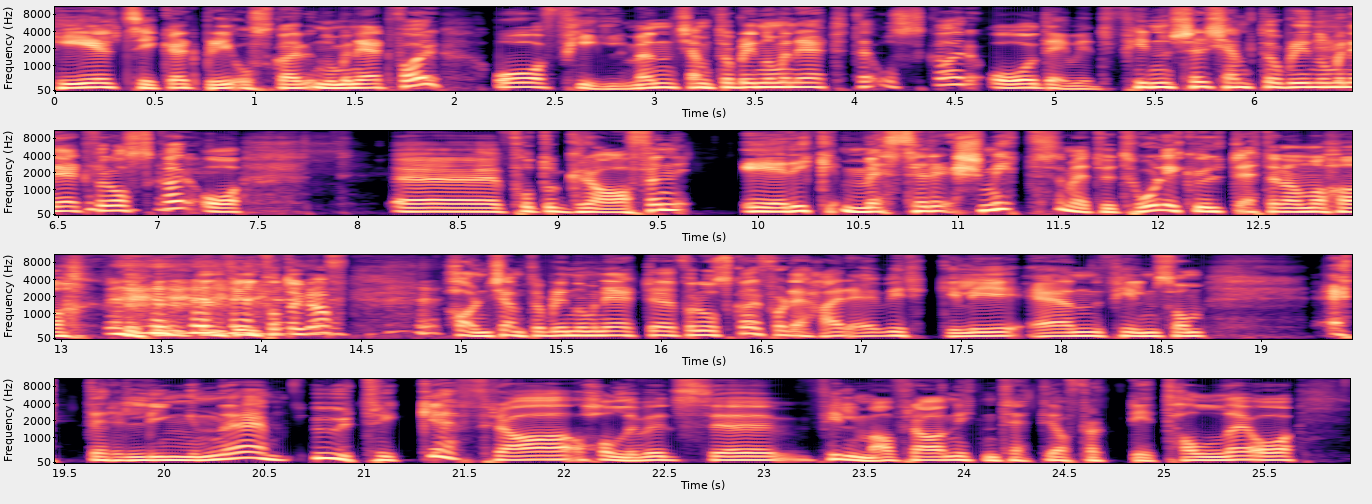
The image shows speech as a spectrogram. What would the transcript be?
helt sikkert blir Oscar-nominert for. Og filmen kommer til å bli nominert til Oscar, og David Fincher kommer til å bli nominert for Oscar. og eh, fotografen Erik Messerschmidt, som er et utrolig kult etternavn å ha en filmfotograf, han kommer til å bli nominert eh, for Oscar, for det her er virkelig en film som etterligner uttrykket fra Hollywoods eh, filmer fra 1930- og 40-tallet, og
